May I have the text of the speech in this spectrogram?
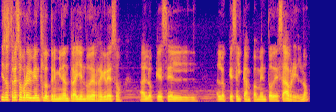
y esos tres sobrevivientes lo terminan trayendo de regreso a lo que es el, a lo que es el campamento de Sabriel, ¿no?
